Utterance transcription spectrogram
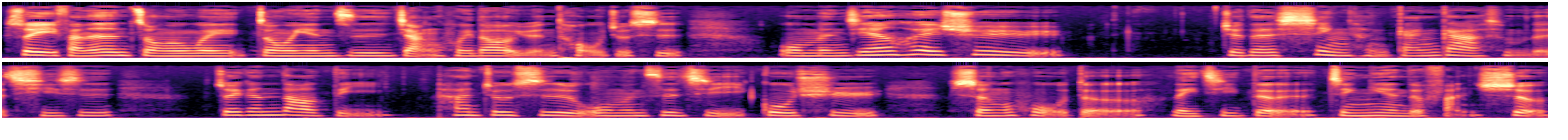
所以反正总而为总而言之讲，回到源头，就是我们今天会去觉得性很尴尬什么的，其实追根到底，它就是我们自己过去生活的累积的经验的反射。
